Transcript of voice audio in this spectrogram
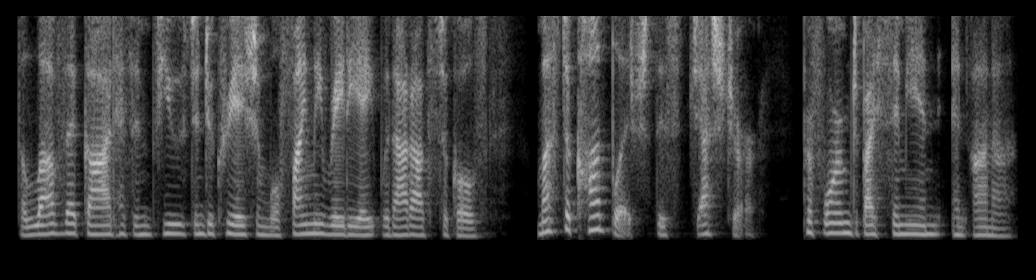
the love that God has infused into creation will finally radiate without obstacles, must accomplish this gesture performed by Simeon and Anna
